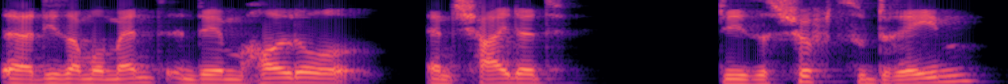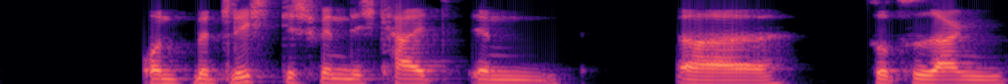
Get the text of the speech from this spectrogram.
Äh, dieser Moment, in dem Holdo entscheidet, dieses Schiff zu drehen und mit Lichtgeschwindigkeit in äh, sozusagen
